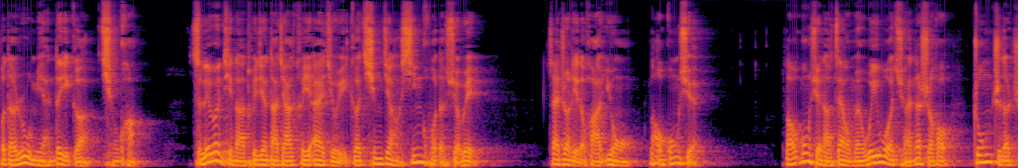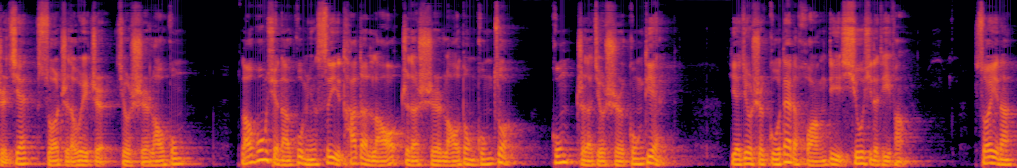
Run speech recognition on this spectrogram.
不得入眠的一个情况。此类问题呢，推荐大家可以艾灸一个清降心火的穴位。在这里的话，用劳宫穴。劳宫穴呢，在我们微握拳的时候，中指的指尖所指的位置就是劳宫。劳宫穴呢，顾名思义，它的劳指的是劳动工作，宫指的就是宫殿，也就是古代的皇帝休息的地方。所以呢。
